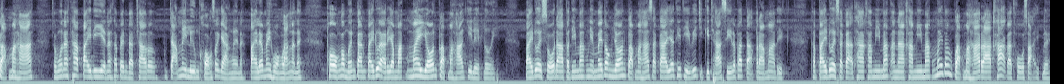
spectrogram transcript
กลับมาหา สมมุตินะถ้าไปดีนะถ้าเป็นแบบชาวเราจะไม่ลืมของสักอย่างเลยนะไปแล้วไม่ห่วงหลังอะนะพระองค์ก็เหมือนกันไปด้วยอริยมรรคไม่ย้อนกลับมาหากิเลสเลย ไปด้วยโสดาปฏิมรรคเนี่ยไม่ต้องย้อนกลับมาหาสกายทิฏฐิวิจิกิจฉาสีละพัตตปรามาตอีก ถ้าไปด้วยสกทาคามีมรรคอนาคามีมรรคไม่ต้องกลับมาหาราคะกับโทสะอีกเลย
